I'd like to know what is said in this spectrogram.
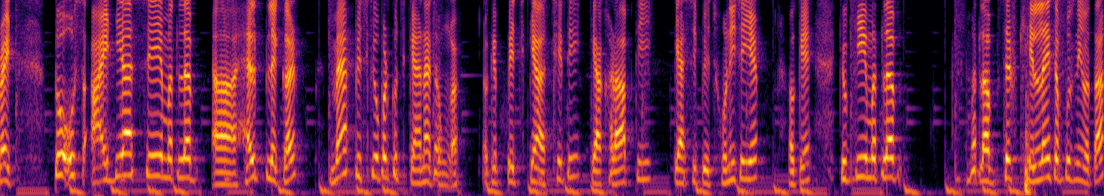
राइट तो उस आइडिया से मतलब हेल्प लेकर मैं पिच के ऊपर कुछ कहना चाहूँगा ओके पिच क्या अच्छी थी, क्या ख़राब थी, कैसी पिच होनी चाहिए ओके क्योंकि मतलब मतलब सिर्फ़ खेलना ही सब कुछ नहीं होता,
